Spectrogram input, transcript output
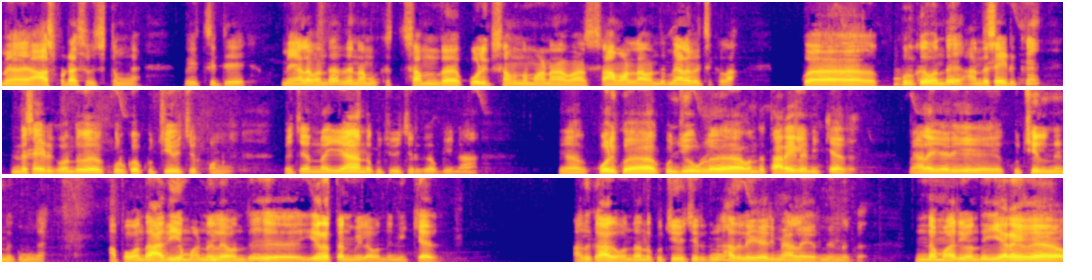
மே ஹாஸ்பிட்டாஸ் வச்சுட்டோமுங்க. வச்சுட்டு மேலே வந்து அது நமக்கு சம்மந்த கோழிக்கு சம்மந்தமான சாமான்லாம் வந்து மேலே வச்சுக்கலாம். குறுக்க வந்து அந்த சைடுக்கு இந்த சைடுக்கு வந்து குறுக்க குச்சி வச்சுருப்போனுங்க வச்சுருந்தா ஏன் அந்த குச்சி வச்சுருக்கு அப்படின்னா கோழி குஞ்சு உள்ளே வந்து தரையில் நிற்காது மேலே ஏறி குச்சியில் நின்றுக்குமுங்க அப்போ வந்து அதிக மண்ணில் வந்து ஈரத்தன்மையில் வந்து நிற்காது அதுக்காக வந்து அந்த குச்சி வச்சுருக்குங்க அதில் ஏறி மேலே ஏறி நின்றுக்கும் இந்த மாதிரி வந்து இறை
